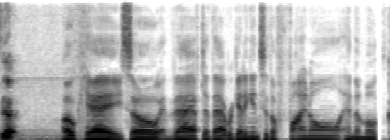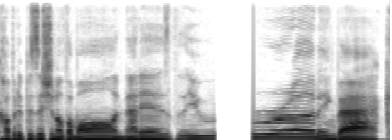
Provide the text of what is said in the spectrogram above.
Yep. Okay, so that, after that, we're getting into the final and the most coveted position of them all, and that is the running back.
